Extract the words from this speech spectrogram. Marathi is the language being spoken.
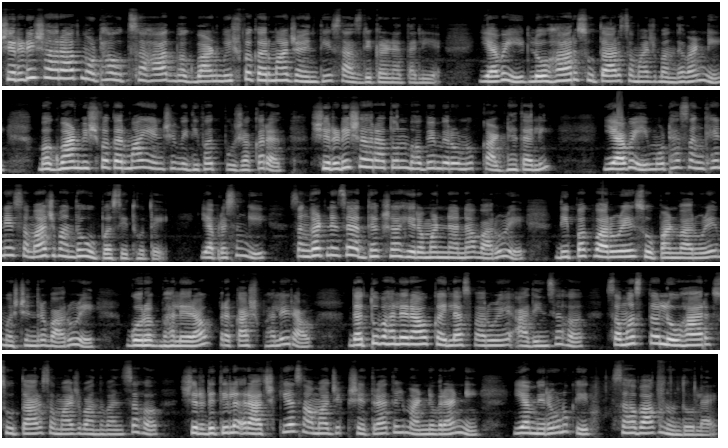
शिर्डी शहरात मोठ्या उत्साहात भगवान विश्वकर्मा जयंती साजरी करण्यात आली आहे. यावेळी लोहार सुतार समाज बांधवांनी भगवान विश्वकर्मा यांची विधिवत पूजा करत शिर्डी शहरातून भव्य मिरवणूक काढण्यात आली. यावेळी मोठ्या संख्येने समाज बांधव उपस्थित होते. याप्रसंगी संघटनेचे अध्यक्ष हिरमण नाना वारुळे दीपक वारुळे सोपान वारुळे मच्छिंद्र वारुळे गोरख भालेराव प्रकाश भालेराव दत्तू भालेराव कैलास वारुळे आदींसह समस्त लोहार सुतार समाज बांधवांसह शिर्डीतील राजकीय सामाजिक क्षेत्रातील मान्यवरांनी या मिरवणुकीत सहभाग नोंदवलाय.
